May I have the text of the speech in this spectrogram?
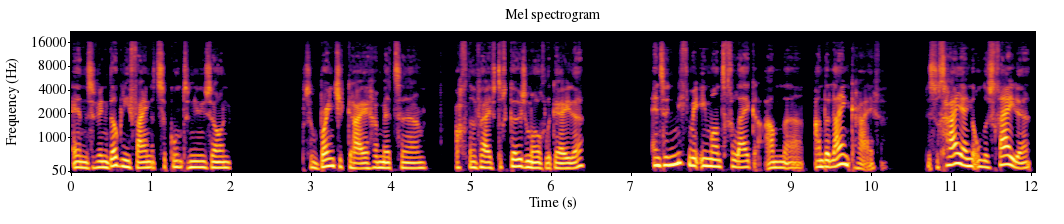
En ze vinden het ook niet fijn dat ze continu zo'n bandje krijgen met uh, eh, 58 keuzemogelijkheden. En ze niet meer iemand gelijk aan, uh, aan de lijn krijgen. Dus ga jij je onderscheiden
